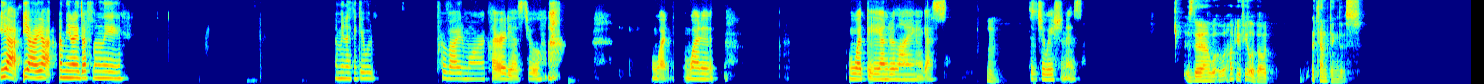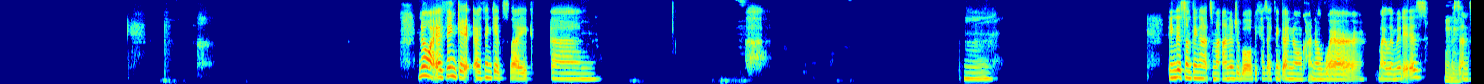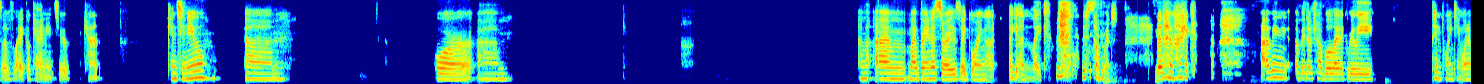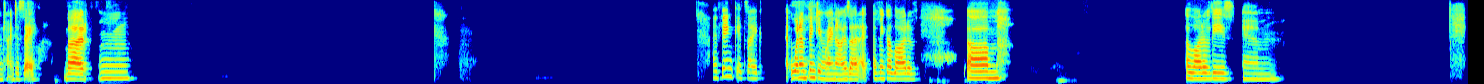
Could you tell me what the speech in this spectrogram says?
Yeah, yeah, yeah. I mean, I definitely I mean, I think it would provide more clarity as to what what it what the underlying, I guess, Hmm. situation is. Is there, how do you feel about attempting this? No, I think it, I think it's like, um, mm, I think there's something that's manageable because I think I know kind of where my limit is. Mm-hmm. The sense of like, okay, I need to, I can't continue. Um, or um, I'm, I'm my brain is sorry is like going on again like there's so much that I'm like having a bit of trouble, like really pinpointing what I'm trying to say. But mm, I think it's like what I'm thinking right now is that I, I think a lot of um, a lot of these um,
